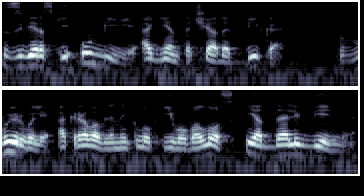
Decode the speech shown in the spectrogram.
зверски убили агента Чада Пика, вырвали окровавленный клок его волос и отдали ведьме,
